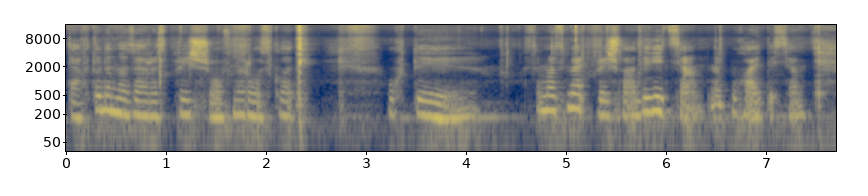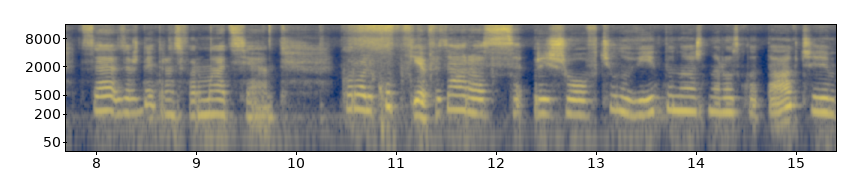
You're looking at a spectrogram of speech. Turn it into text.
Так, хто до нас зараз прийшов на розклад? Ух ти! Сама смерть прийшла. Дивіться, не пугайтеся. Це завжди трансформація. Король кубків. Зараз прийшов чоловік до нас на розклад, так? Чи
